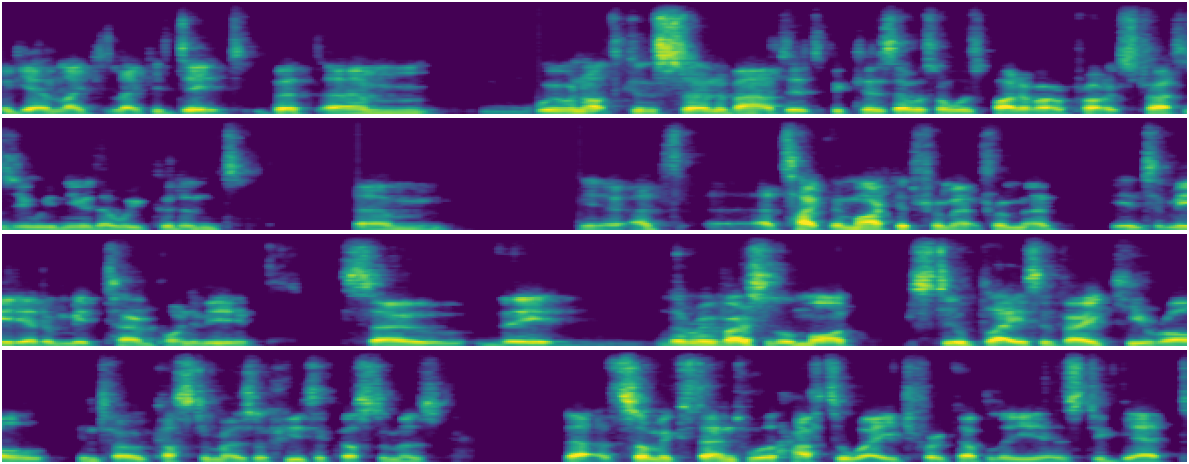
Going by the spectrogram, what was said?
again, like like it did. But um, we were not concerned about it because that was always part of our product strategy. We knew that we couldn't, um, you know, at, attack the market from a from a intermediate or mid-term point of view. So the the reversible mod still plays a very key role into our customers or future customers that at some extent will have to wait for a couple of years to get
